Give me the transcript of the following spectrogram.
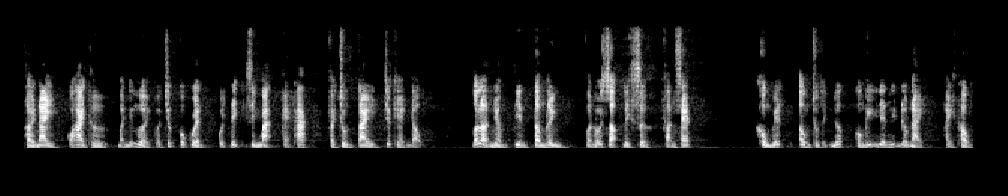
Thời nay có hai thứ mà những người có chức có quyền quyết định sinh mạng kẻ khác phải chùn tay trước khi hành động đó là niềm tin tâm linh và nỗi sợ lịch sử phán xét. Không biết ông Chủ tịch nước có nghĩ đến những điều này hay không?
